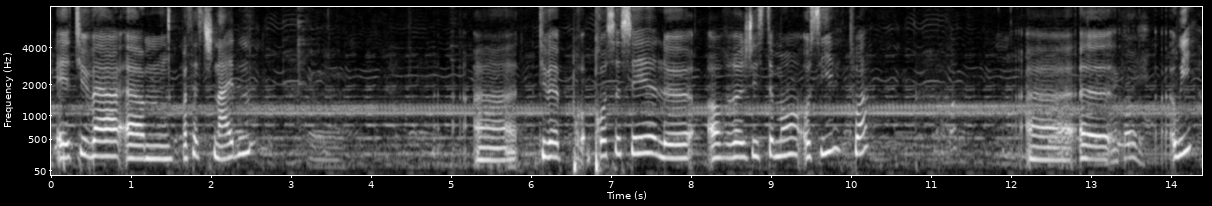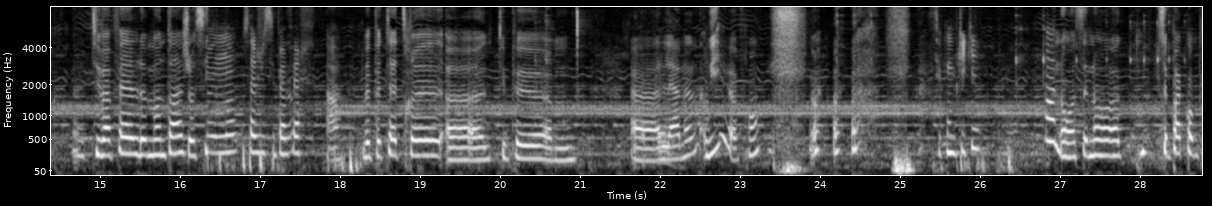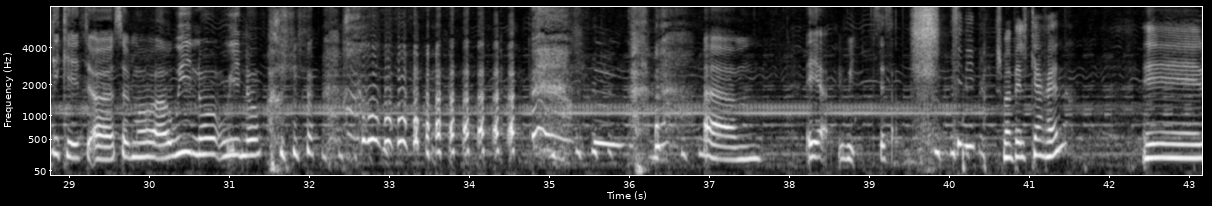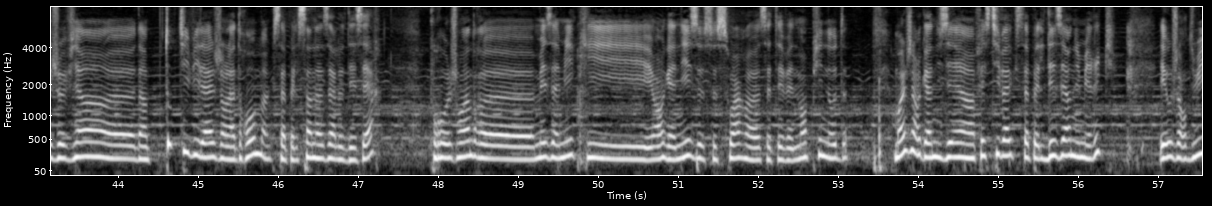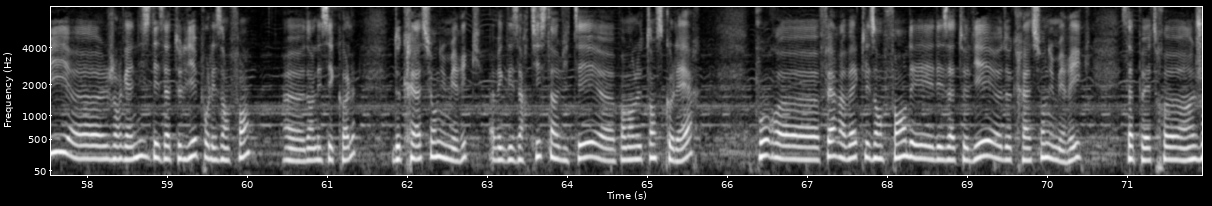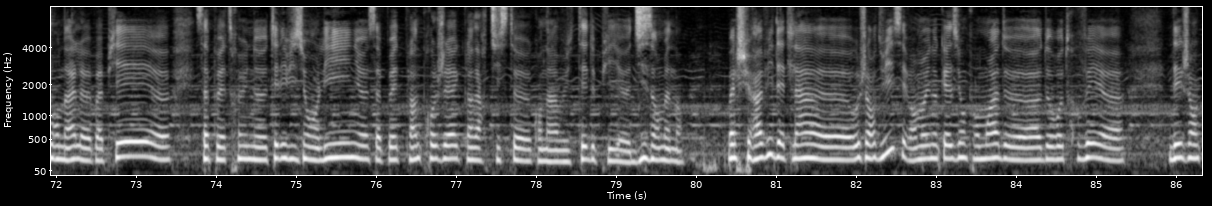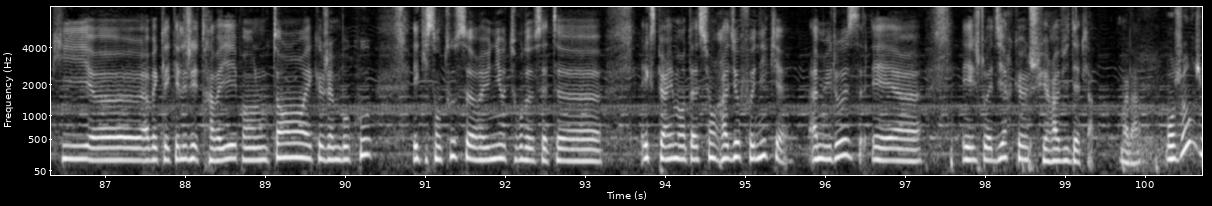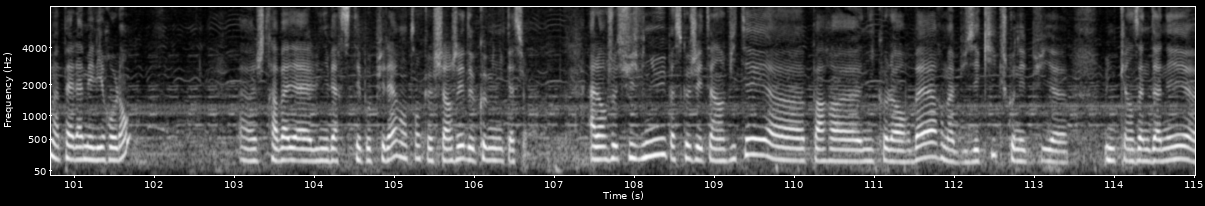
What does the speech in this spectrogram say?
Et tu vas, ähm, was heißt schneiden? Euh, Tu vas pr- processer le enregistrement aussi, toi? Euh, euh, Oui. Tu vas faire le montage aussi? Euh, non, ça je sais pas faire. Ah, mais peut-être euh, tu peux euh, euh, lernen. Oui, apprends. C'est compliqué. Non, c'est non, c'est pas compliqué. Seulement euh, oui, non, oui, non. Euh, et euh, oui, c'est ça. Je m'appelle Karen et je viens d'un tout petit village dans la Drôme qui s'appelle Saint-Nazaire-le-Désert pour rejoindre mes amis qui organisent ce soir cet événement Pinode. Moi, j'ai organisé un festival qui s'appelle Désert numérique et aujourd'hui, euh, j'organise des ateliers pour les enfants euh, dans les écoles de création numérique avec des artistes invités euh, pendant le temps scolaire pour faire avec les enfants des, des ateliers de création numérique. Ça peut être un journal papier, ça peut être une télévision en ligne, ça peut être plein de projets avec plein d'artistes qu'on a invités depuis euh, 10 ans maintenant. Bah, je suis ravie d'être là euh, aujourd'hui. C'est vraiment une occasion pour moi de, retrouver euh, des gens qui, euh, avec lesquels j'ai travaillé pendant longtemps et que j'aime beaucoup et qui sont tous réunis autour de cette expérimentation radiophonique à Mulhouse. Et, je dois dire que je suis ravie d'être là. Voilà. Bonjour, je m'appelle Amélie Roland. Je travaille à l'Université populaire en tant que chargée de communication. Alors je suis venue parce que j'ai été invitée euh, par euh, Nicolas Orbert, Mabuzeki, que je connais depuis euh, une quinzaine d'années,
